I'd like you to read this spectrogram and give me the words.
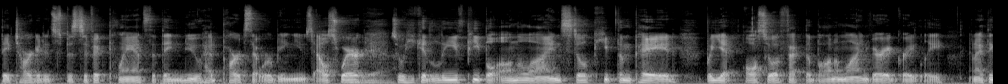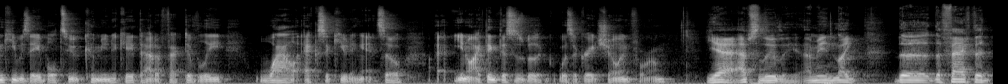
They targeted specific plants that they knew had parts that were being used elsewhere Yeah. so he could leave people on the line, still keep them paid, but yet also affect the bottom line very greatly. And I think he was able to communicate that effectively while executing it. So, you know, I think this is, was a great showing for him. Yeah, absolutely. I mean, like the the fact that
